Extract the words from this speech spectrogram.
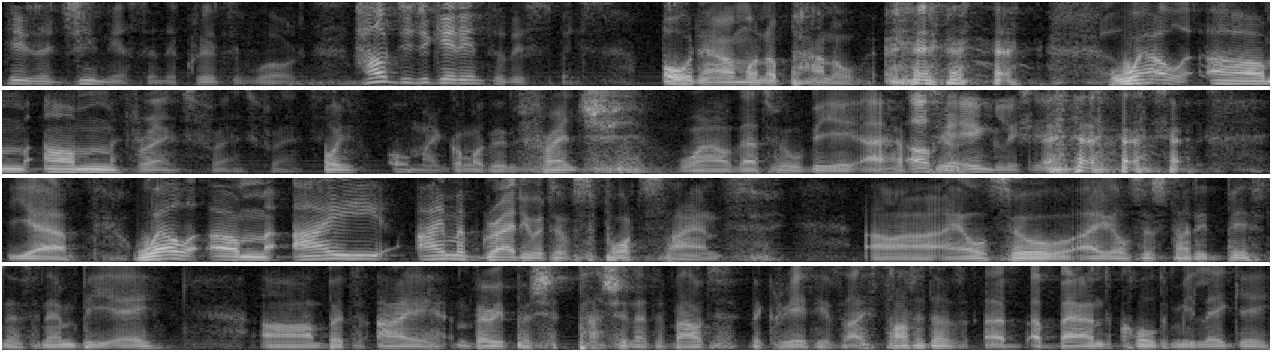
He's a genius in the creative world. How did you get into this space? Oh, now I'm on a panel. well, um, um, French, French, French. oh, oh my God, in French. Wow, that will be. I have Okay, to. English. English, English. Yeah. Well, um, I I'm a graduate of sports science. Uh, I also I also studied business, an MBA. Uh, but I am very pas- passionate about the creatives. I started as a, a band called Milege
